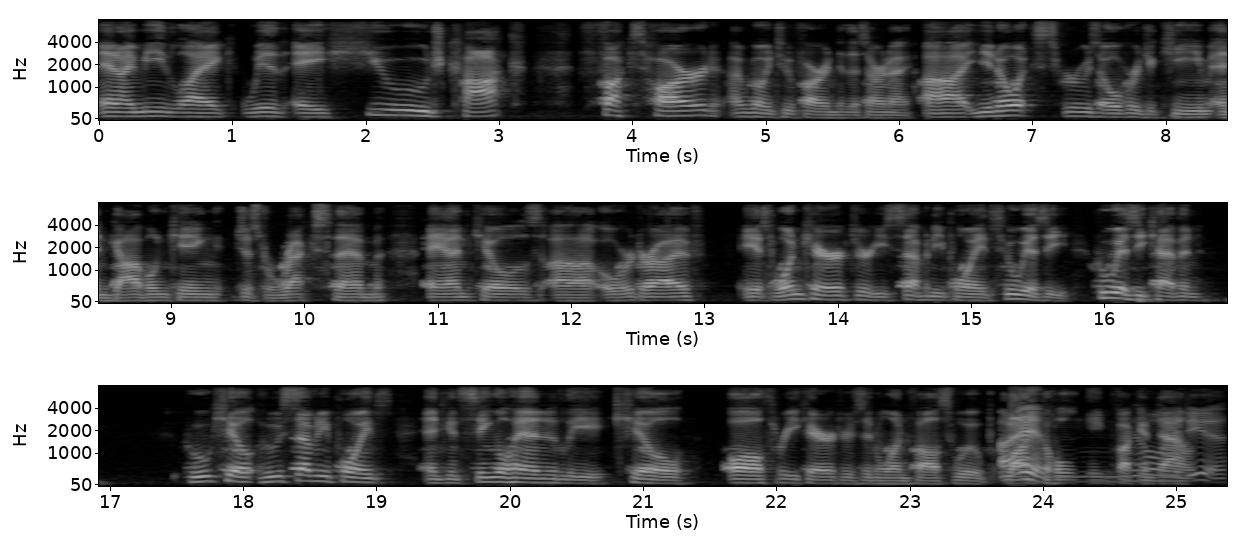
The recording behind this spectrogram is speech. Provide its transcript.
and I mean like with a huge cock. Fucks hard. I'm going too far into this, aren't I? Uh, you know what screws over Jakeem and Goblin King? Just wrecks them and kills uh, Overdrive. It's one character. He's 70 points. Who is he? Who is he, Kevin? Who kill? Who's 70 points and can single-handedly kill all three characters in one foul swoop? Lock the whole game fucking no down. Idea.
